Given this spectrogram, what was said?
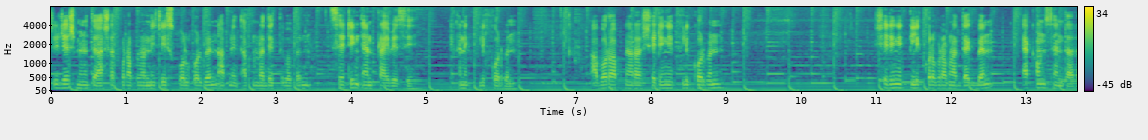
থ্রি ড্যাশ মেনুতে আসার পর আপনারা নিচে স্ক্রল করবেন, আপনি, আপনারা দেখতে পাবেন সেটিং অ্যান্ড প্রাইভেসি এখানে ক্লিক করবেন। আবারও আপনারা সেটিংয়ে ক্লিক করবেন। সেটিংয়ে ক্লিক করার পর আপনারা দেখবেন অ্যাকাউন্ট সেন্টার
